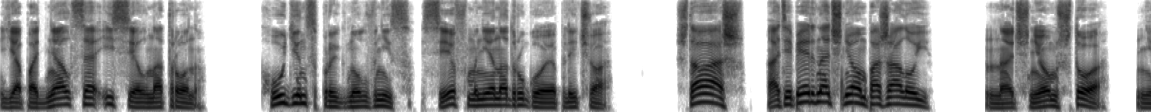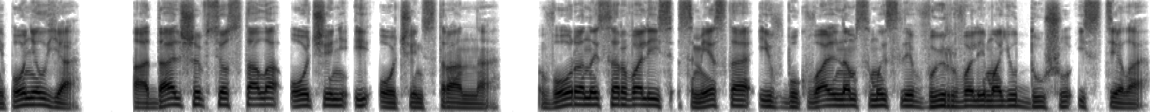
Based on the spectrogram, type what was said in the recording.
Я поднялся и сел на трон. Худин спрыгнул вниз, сев мне на другое плечо. «Что ж, а теперь начнем, пожалуй». «Начнем что?» — не понял я. А дальше все стало очень и очень странно. Вороны сорвались с места и в буквальном смысле вырвали мою душу из тела.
